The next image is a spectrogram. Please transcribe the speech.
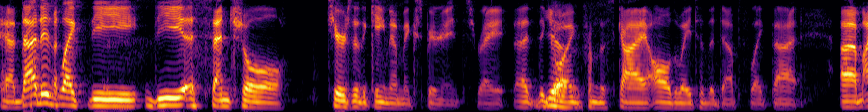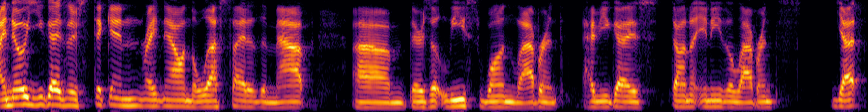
yeah, that is like the the essential Tears of the Kingdom experience, right? Uh, yes. Going from the sky all the way to the depths like that. Um, I know you guys are sticking right now on the left side of the map. Um, there's at least one labyrinth. Have you guys done any of the labyrinths yet?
